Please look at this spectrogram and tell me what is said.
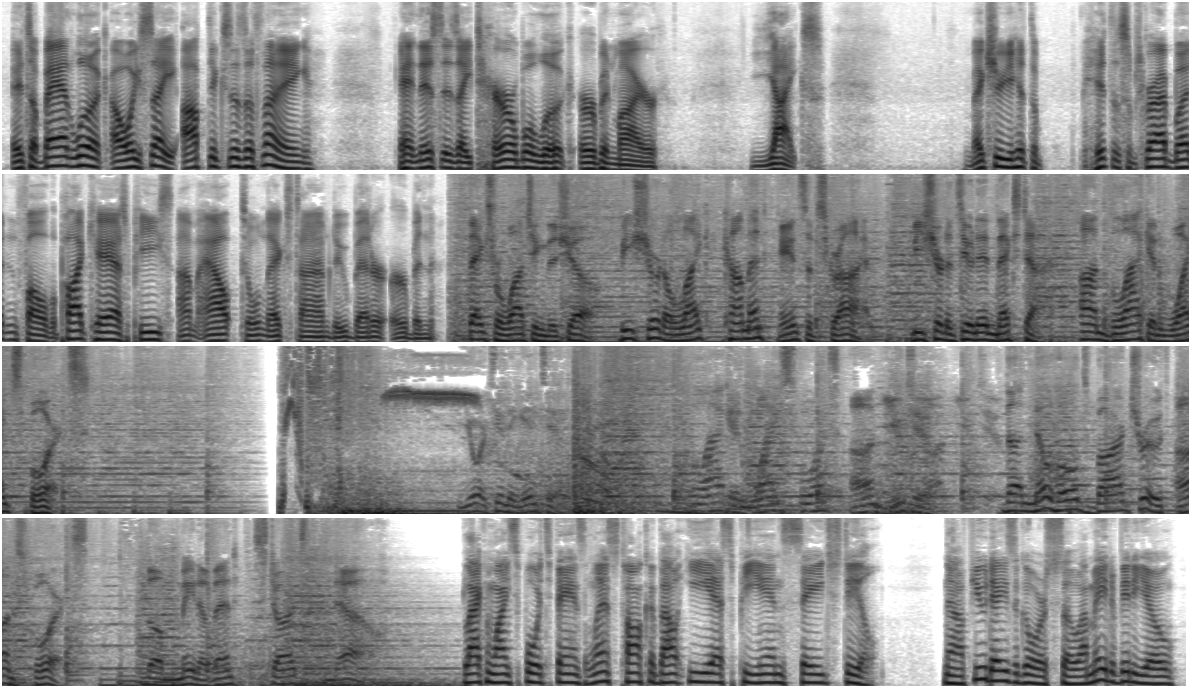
It's a bad look. I always say optics is a thing, and this is a terrible look, Urban Meyer. Yikes. Make sure you hit the hit the subscribe button, follow the podcast. Peace. I'm out. Till next time, do better, Urban. Thanks for watching the show. Be sure to like, comment, and subscribe. Be sure to tune in next time on Black and White Sports. You're tuning into Black and White Sports on YouTube. The no holds barred truth on sports. The main event starts now. Black and white sports fans, let's talk about ESPN's Sage Steele. Now, a few days ago or so, I made a video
